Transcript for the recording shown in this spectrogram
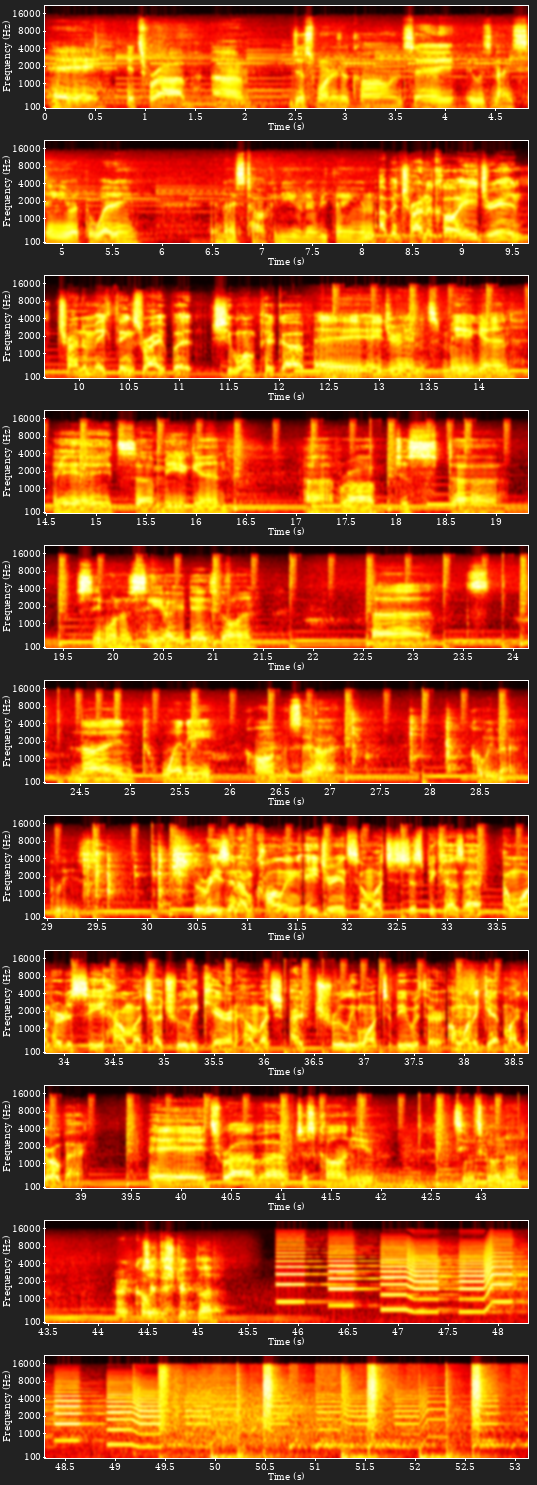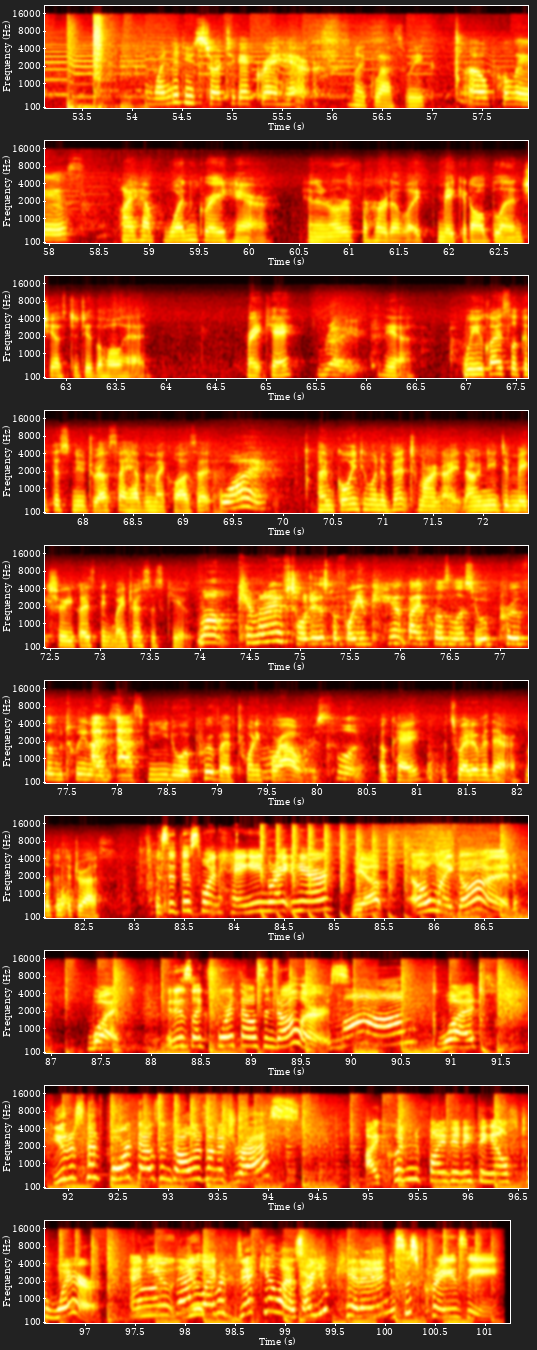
Hey, it's Rob. Um, just wanted to call and say it was nice seeing you at the wedding and nice talking to you and everything. And I've been trying to call Adrienne, trying to make things right, but she won't pick up. Hey, Adrienne, it's me again. Hey, hey it's uh, me again. Uh, Rob, just uh, see, wanted to see how your day's going. Uh, it's 9:20. Calling to say hi. Call me back, please. The reason I'm calling Adrienne so much is just because I, I want her to see how much I truly care and how much I truly want to be with her. I want to get my girl back. Hey, hey, it's Rob. Uh, just calling you. See what's going on. All right, call Is me that the strip club? When did you start to get gray hair? like last week. Oh, please. I have one gray hair, and in order for her to like make it all blend, she has to do the whole head. Right, Kay? Right. Yeah. Will you guys look at this new dress I have in my closet? Why? I'm going to an event tomorrow night, and I need to make sure you guys think my dress is cute. Mom, Kim and I have told you this before. You can't buy clothes unless you approve them between us. I'm asking you to approve. I have 24 hours. Come on. Okay? It's right over there. Look at the dress. Is it this one hanging right here? Yep. Oh my god. What? It is like $4,000. Mom! What? You just spent $4,000 on a dress? I couldn't find anything else to wear. And you, you like. ridiculous. Are you kidding? This is crazy.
